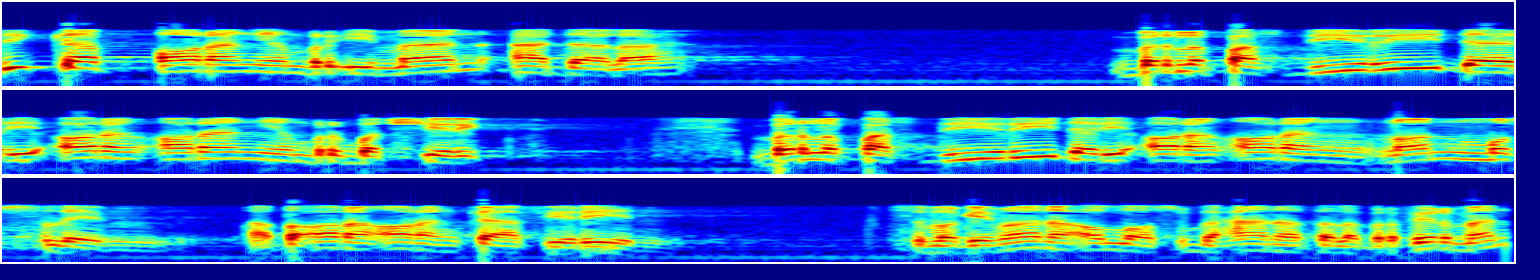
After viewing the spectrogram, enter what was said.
sikap orang yang beriman adalah berlepas diri dari orang-orang yang berbuat syirik, berlepas diri dari orang-orang non-muslim atau orang-orang kafirin. Sebagaimana Allah Subhanahu wa taala berfirman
